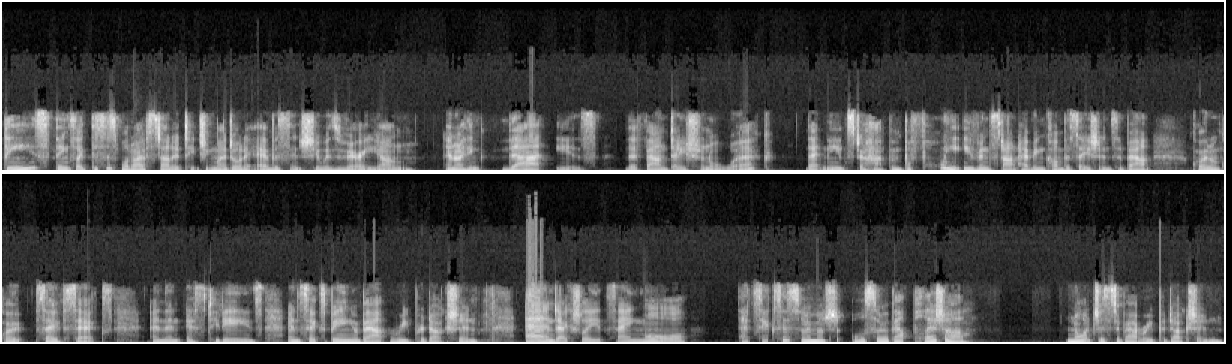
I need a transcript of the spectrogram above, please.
These things, like this is what I've started teaching my daughter ever since she was very young. And I think that is the foundational work that needs to happen before we even start having conversations about quote unquote safe sex and then STDs and sex being about reproduction. And actually saying more that sex is so much also about pleasure, not just about reproduction.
